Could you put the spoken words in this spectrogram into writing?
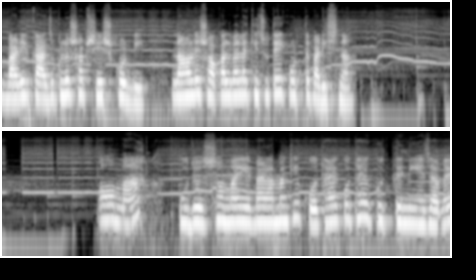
বাড়ির কাজগুলো সব শেষ করবি। না হলে সকালবেলা কিছুতেই করতে পারিস না। ও মা পুজোর সময় এবার আমাকে কোথায় কোথায় ঘুরতে নিয়ে যাবে?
